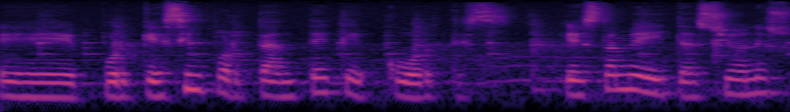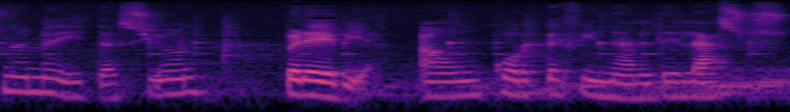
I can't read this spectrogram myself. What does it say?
eh, porque es importante que cortes. Esta meditación es una meditación previa a un corte final de lazos.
